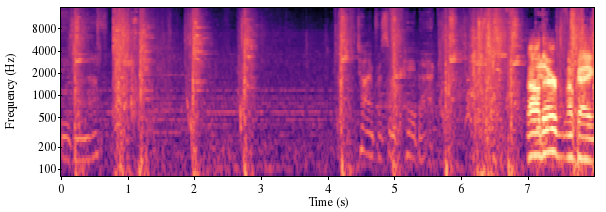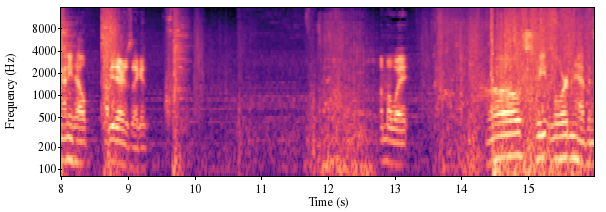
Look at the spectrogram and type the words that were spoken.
Easy enough. Time for some payback. Oh, Yeah. they're okay. I need help. I'll be there in a second. On my way. Oh, sweet Lord in heaven.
